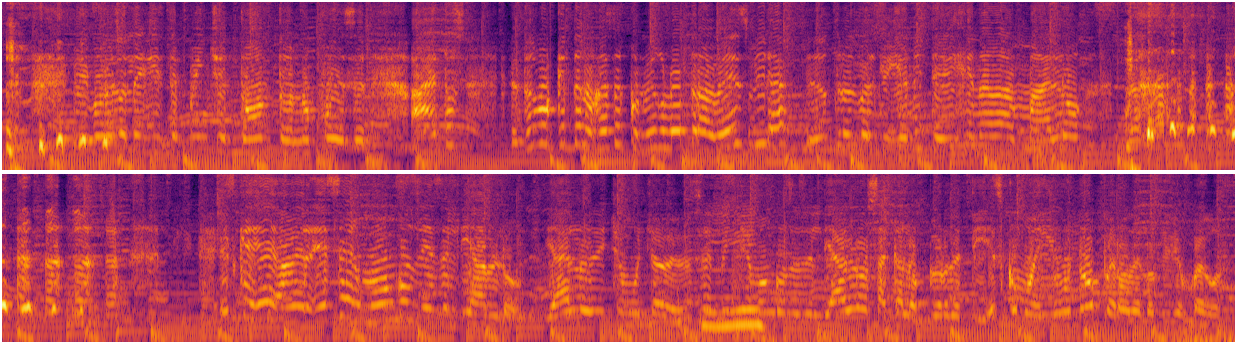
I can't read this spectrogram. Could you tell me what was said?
y por eso le dijiste pinche tonto, no puede ser. Ah, entonces, entonces ¿por qué te enojaste conmigo la otra vez? Mira, la otra vez yo ni te dije nada malo. es que, eh, a ver, ese Mongos es del diablo. Ya lo he dicho muchas veces. Ese Sí. pinche Mongos es del diablo, saca lo peor de ti. Es como el uno, pero de los videojuegos.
